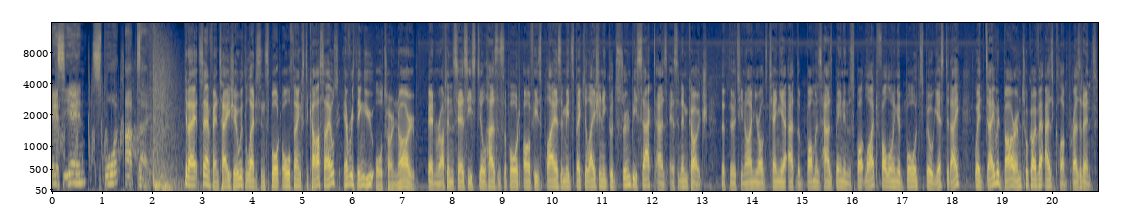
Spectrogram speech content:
SEN Sport Update. G'day, it's Sam Fantasia with the latest in sport, all thanks to car sales, everything you auto know. Ben Rutten says he still has the support of his players amid speculation he could soon be sacked as Essendon coach. The 39 year old's tenure at the Bombers has been in the spotlight following a board spill yesterday where David Barham took over as club president.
